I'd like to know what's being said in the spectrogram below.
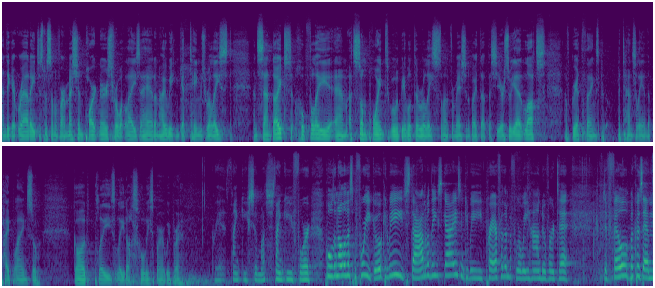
and to get ready just with some of our mission partners for what lies ahead and how we can get teams released and sent out. Hopefully, um, at some point, we'll be able to release some information about that this year. So, yeah, lots of great things potentially in the pipeline. So, God, please lead us, Holy Spirit, we pray. Great. Thank you so much. Thank you for holding all of us. Before you go, can we stand with these guys and can we pray for them before we hand over to, to Phil? Because um,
